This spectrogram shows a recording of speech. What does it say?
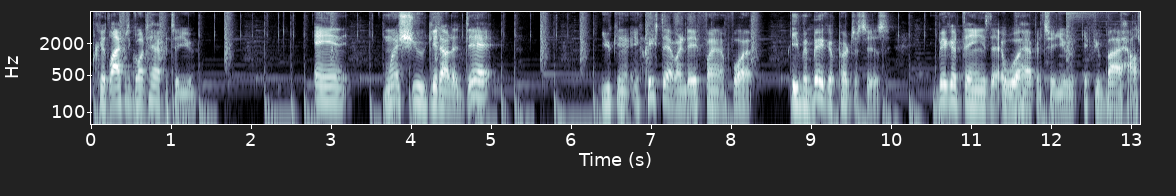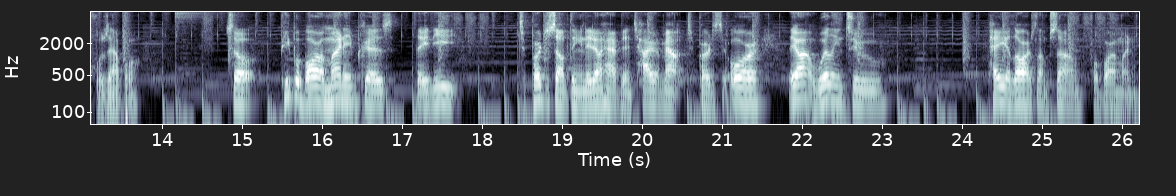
because life is going to happen to you. And once you get out of debt, you can increase that rainy day fund for even bigger purchases, bigger things that will happen to you if you buy a house, for example. So people borrow money because they need to purchase something and they don't have the entire amount to purchase it, or they aren't willing to pay a large lump sum for borrow money.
